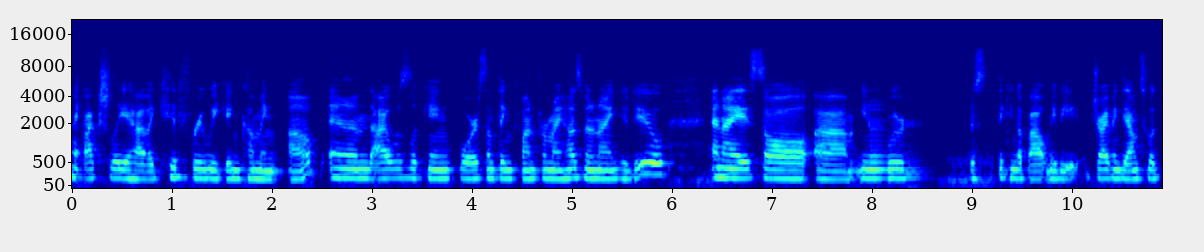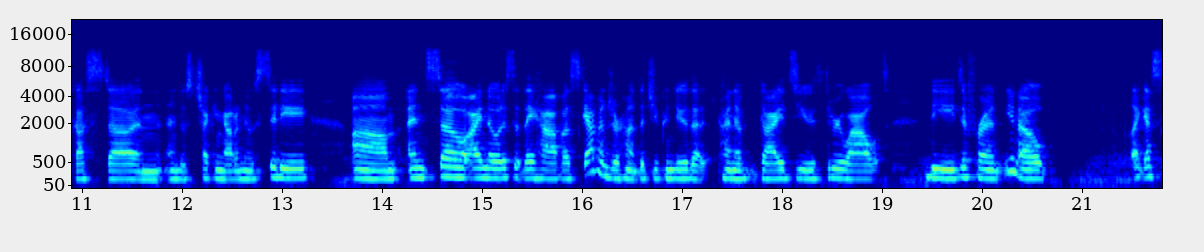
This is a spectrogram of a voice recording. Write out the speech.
I actually have a kid free weekend coming up, and I was looking for something fun for my husband and I to do. And I saw, um, you know, we were just thinking about maybe driving down to Augusta and, and just checking out a new city. Um, and so I noticed that they have a scavenger hunt that you can do that kind of guides you throughout the different, you know, I guess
